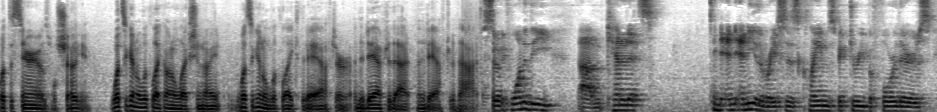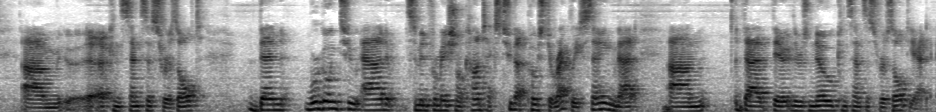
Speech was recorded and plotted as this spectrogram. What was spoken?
what the scenarios will show you. What's it going to look like on election night? What's it going to look like the day after, and the day after that, and the day after that? So if one of the um, candidates in, in, any of the races claims victory before there's um, a consensus result, then we're going to add some informational context to that post directly, saying that um, that there, there's no consensus result yet.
